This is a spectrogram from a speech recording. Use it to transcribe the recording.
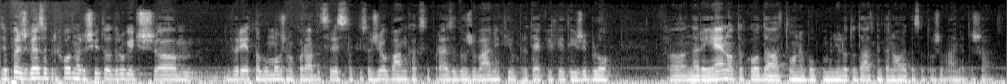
Zdaj prvič gre za prihodno rešitev, drugič um, verjetno bo možno uporabiti sredstva, ki so že v bankah, se pravi zadolževanje, ki je v preteklih letih že bilo uh, narejeno, tako da to ne bo pomenilo dodatnega novega zadolževanja države.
